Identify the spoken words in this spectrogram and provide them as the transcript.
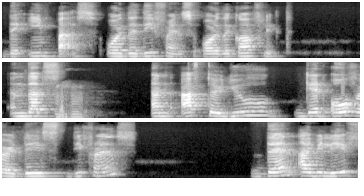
the impasse or the difference or the conflict. And that's mm-hmm. and after you get over this difference then i believe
